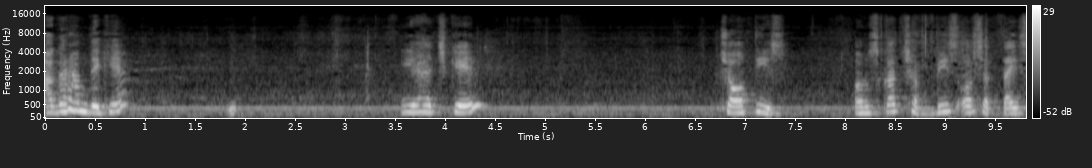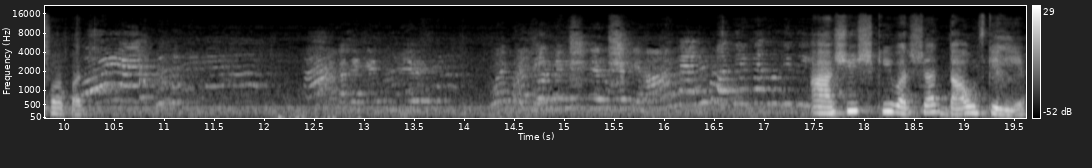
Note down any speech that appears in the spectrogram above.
अगर हम देखें, यह स्केल चौतीस और उसका छब्बीस और सत्ताईसवां पद। आशीष की वर्षा दाऊद के लिए।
